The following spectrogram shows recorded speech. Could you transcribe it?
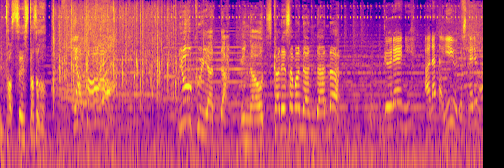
に達成したぞ。よくやった。みんなお疲れ様なんだな。グレーにあなたいい腕してるわ。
